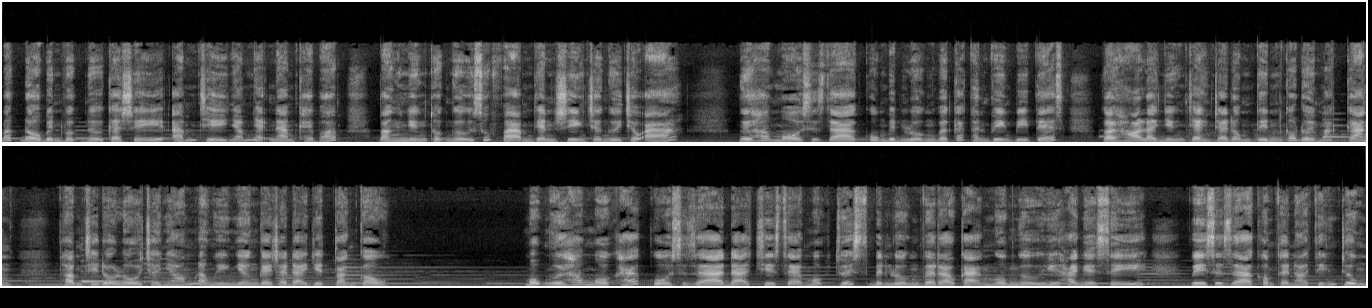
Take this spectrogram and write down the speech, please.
bắt đầu bên vực nữ ca sĩ ám chỉ nhóm nhạc nam K-pop bằng những thuật ngữ xúc phạm dành riêng cho người châu Á. Người hâm mộ SZA cũng bình luận về các thành viên BTS, gọi họ là những chàng trai đồng tính có đôi mắt căng, thậm chí đổ lỗi cho nhóm là nguyên nhân gây ra đại dịch toàn cầu. Một người hâm mộ khác của SZA đã chia sẻ một tweet bình luận về rào cản ngôn ngữ giữa hai nghệ sĩ. Vì SZA không thể nói tiếng Trung,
